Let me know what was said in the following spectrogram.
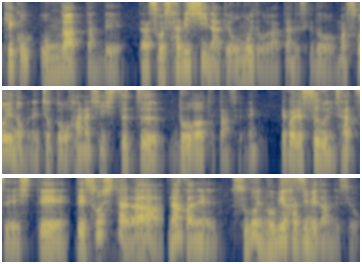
結構恩があったんで、だからすごい寂しいなっていう思いとかがあったんですけど、まあ、そういうのもね、ちょっとお話ししつつ、動画を撮ったんですよね。で、これですぐに撮影して、で、そしたら、なんかね、すごい伸び始めたんですよ。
